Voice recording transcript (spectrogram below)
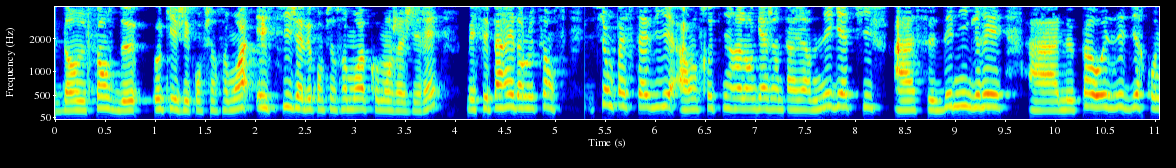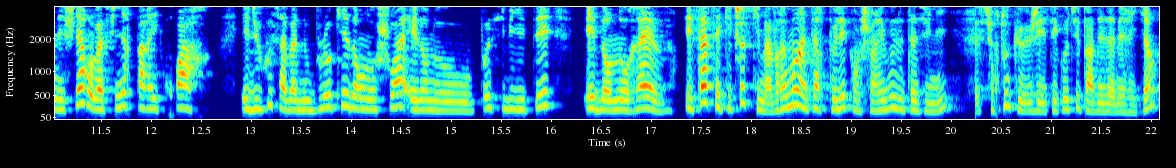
dans le sens de OK, j'ai confiance en moi et si j'avais confiance en moi, comment j'agirais? Mais c'est pareil dans l'autre sens. Si on passe ta vie à entretenir un langage intérieur négatif, à se dénigrer, à ne pas oser dire qu'on est fier, on va finir par y croire. Et du coup, ça va nous bloquer dans nos choix et dans nos possibilités et dans nos rêves. Et ça, c'est quelque chose qui m'a vraiment interpellée quand je suis arrivée aux États-Unis. Surtout que j'ai été coachée par des Américains.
